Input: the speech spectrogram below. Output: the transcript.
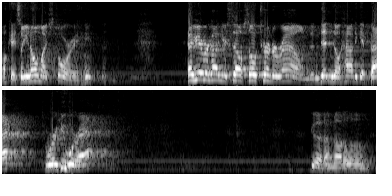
Okay, so you know my story. Have you ever gotten yourself so turned around and didn't know how to get back to where you were at? Good, I'm not alone.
